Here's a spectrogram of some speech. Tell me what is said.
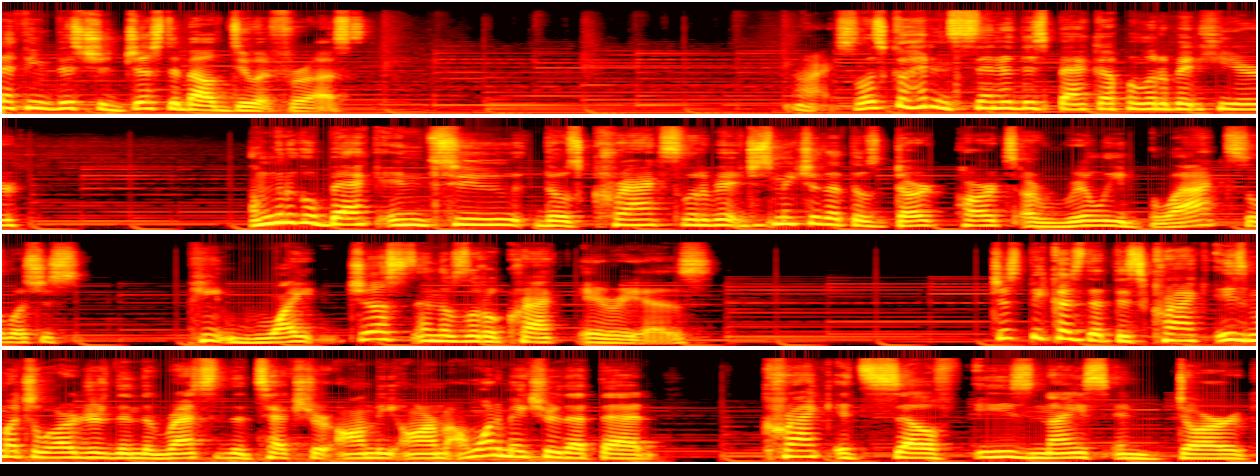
I think this should just about do it for us. Alright, so let's go ahead and center this back up a little bit here. I'm gonna go back into those cracks a little bit, just make sure that those dark parts are really black. So let's just paint white just in those little cracked areas. Just because that this crack is much larger than the rest of the texture on the arm, I wanna make sure that that crack itself is nice and dark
